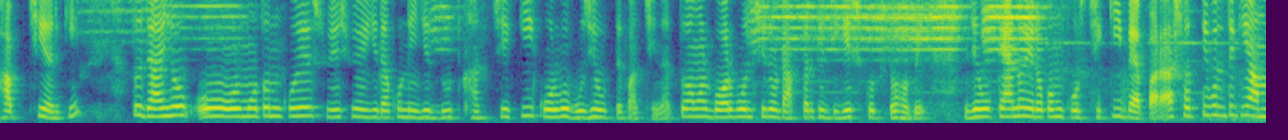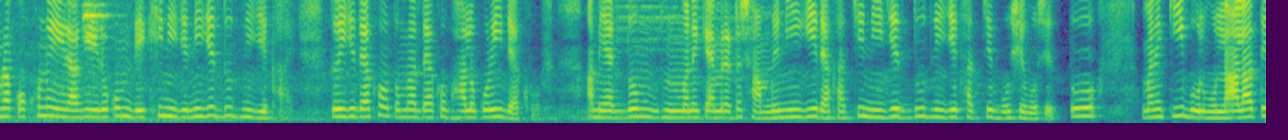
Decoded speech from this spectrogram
ভাবছি আর কি। তো যাই হোক, ও ওর মতন করে শুয়ে শুয়ে যে দেখো নিজের দুধ খাচ্ছে, কি করব বুঝে উঠতে পারছি না। তো আমার বর বলছিল, ডাক্তারকে জিজ্ঞেস করতে হবে যে ও কেন এরকম করছে, কি ব্যাপার? আর সত্যি বলতে কি আমরা কখনো এর আগে এরকম দেখিনি যে নিজের দুধ নিজে খায়। তো এই যে দেখো, তোমরা দেখো, ভালো করেই দেখো। আমি একদম মানে ক্যামেরাটা সামনে নিয়ে গিয়ে দেখাচ্ছি, নিজের দুধ নিজে খাচ্ছে বসে বসে। তো মানে কি বলব, লালাতে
